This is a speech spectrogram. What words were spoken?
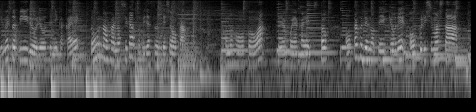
夢とビールを両手に抱えどんなお話が飛び出すんでしょうか。この放送は寺子屋カレッジと大花筆の提供でお送りしました。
